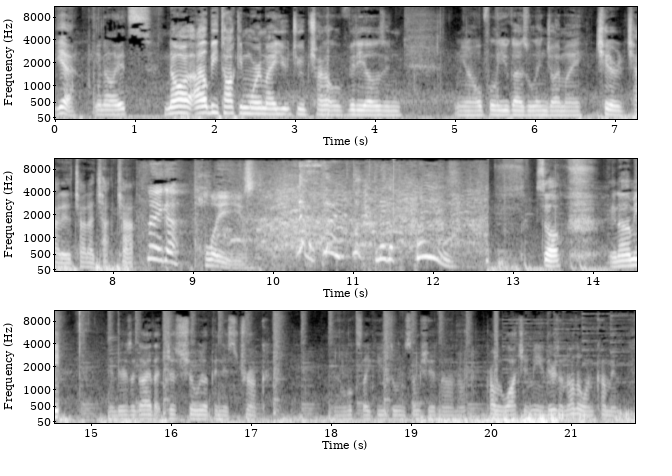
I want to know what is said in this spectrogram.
yeah, you know, it's no I'll be talking more in my YouTube channel videos and you know, hopefully you guys will enjoy my chitter chatter chatter chat chat. Nigga, please. Nigga, please. So, you know what I mean? And there's a guy that just showed up in his truck. It looks like he's doing some shit now, no, probably watching me. There's another one coming.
